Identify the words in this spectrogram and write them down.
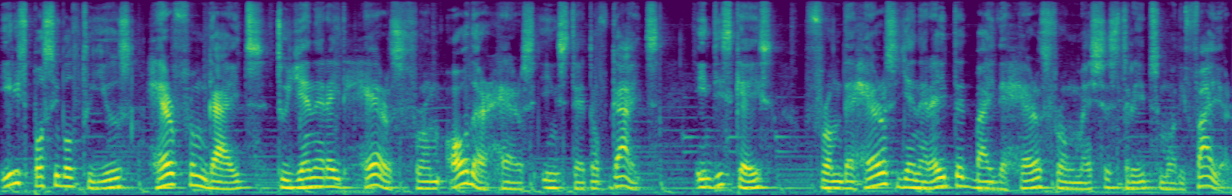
It is possible to use hair from guides to generate hairs from other hairs instead of guides. In this case, from the hairs generated by the hairs from mesh strips modifier.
